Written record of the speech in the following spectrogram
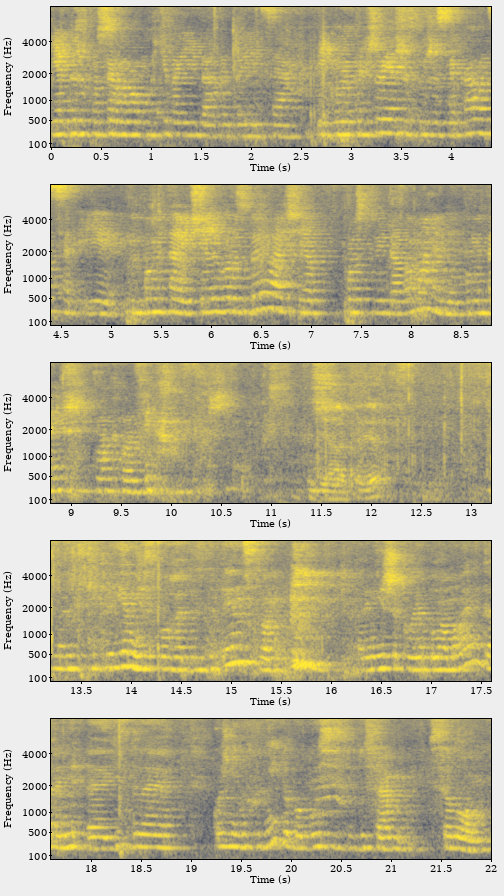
Я дуже просила маму, хотіла їй дати до яйця. І коли прийшли, я щось дуже злякалася і не пам'ятаю, чи я його розбила, чи я просто віддала мамі, але пам'ятаю, що плакала злякалася. Дякую. У мене такі приємні спогади з дитинства. Раніше, коли я була маленька, е, їздили кожні вихідні до бабусі з дідусем селом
